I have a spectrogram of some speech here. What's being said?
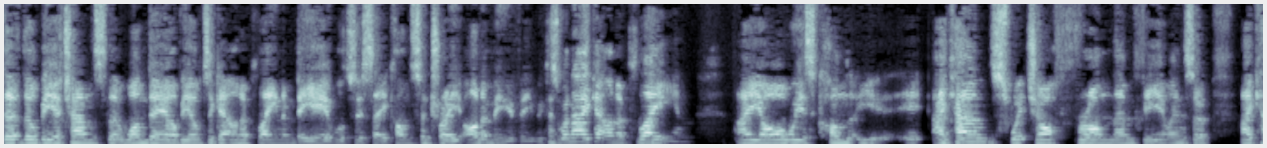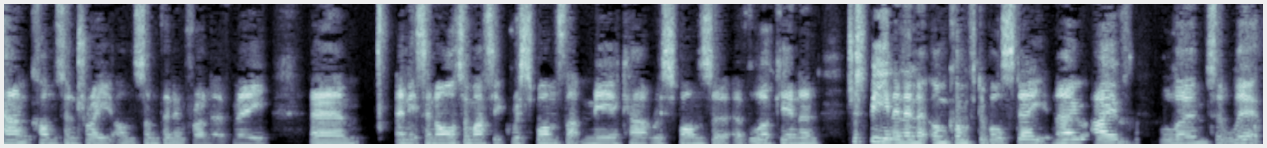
that there'll be a chance that one day I'll be able to get on a plane and be able to say concentrate on a movie? Because when I get on a plane I always con I can't switch off from them feeling, so I can't concentrate on something in front of me. Um, and it's an automatic response that meerkat response of, of looking and just being in an uncomfortable state. Now I've learned to live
